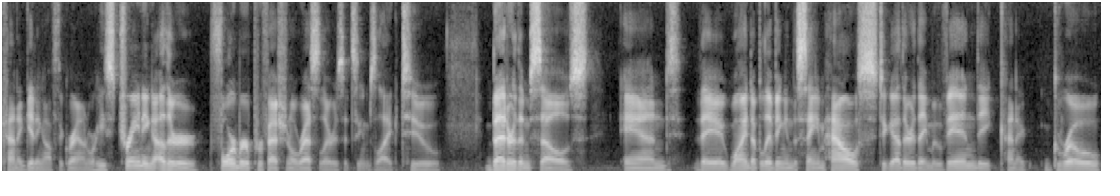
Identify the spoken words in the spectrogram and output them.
kind of getting off the ground, where he's training other former professional wrestlers, it seems like, to better themselves. And they wind up living in the same house together. They move in, they kind of grow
